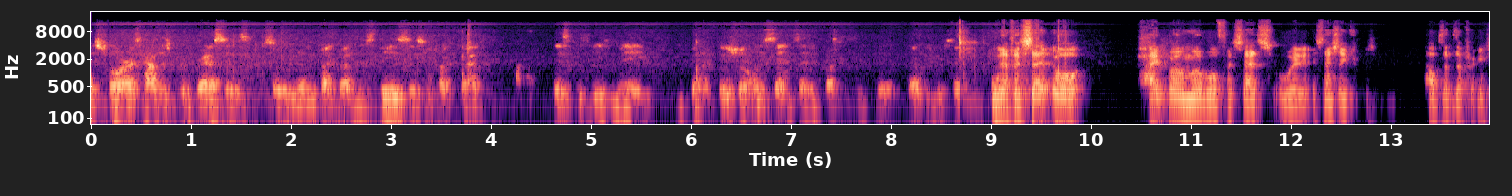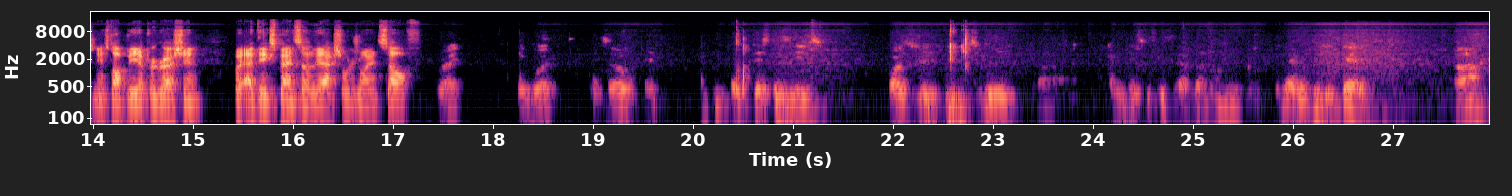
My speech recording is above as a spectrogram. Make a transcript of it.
As far as how this progresses, so we know we talked about anesthesis, we talked about this disease may be beneficial in the sense that it causes it that what you're saying? The facet, well, hypomobile facets would essentially help the, the stop the progression, but at the expense of the actual joint itself. Right, it would. And so, it, but this disease causes you to, uh, I mean, this disease that level, inevitably you get it. Um,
